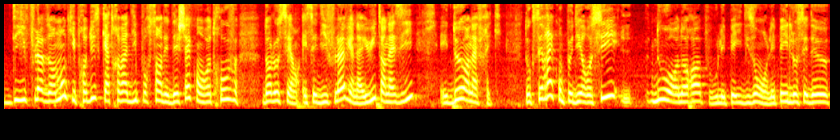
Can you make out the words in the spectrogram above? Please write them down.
10 fleuves dans le monde qui produisent 90% des déchets qu'on retrouve dans l'océan. Et ces 10 fleuves, il y en a 8 en Asie et 2 en Afrique. Donc c'est vrai qu'on peut dire aussi, nous en Europe ou les pays, disons, les pays de l'OCDE,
